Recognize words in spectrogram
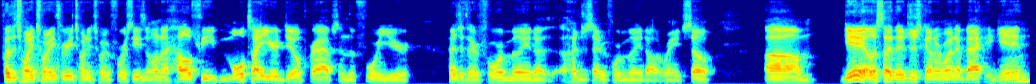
for the 2023-2024 season on a healthy multi-year deal, perhaps in the four-year, 134 million, 174 million dollar range. So, um, yeah, it looks like they're just going to run it back again.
